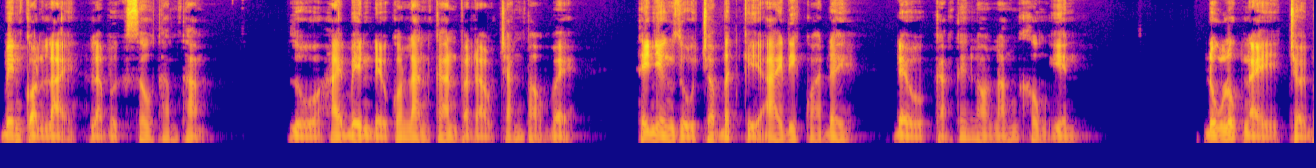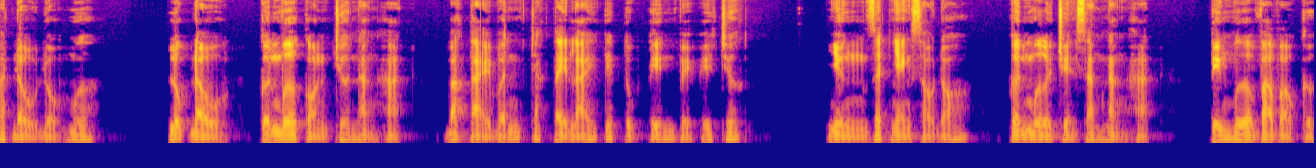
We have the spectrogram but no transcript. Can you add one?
Bên còn lại là vực sâu thăm thẳm Dù hai bên đều có lan can và rào chắn bảo vệ Thế nhưng dù cho bất kỳ ai đi qua đây Đều cảm thấy lo lắng không yên Đúng lúc này trời bắt đầu đổ mưa Lúc đầu, cơn mưa còn chưa nặng hạt, bác Tài vẫn chắc tay lái tiếp tục tiến về phía trước. Nhưng rất nhanh sau đó, cơn mưa chuyển sang nặng hạt. Tiếng mưa vào vào cửa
